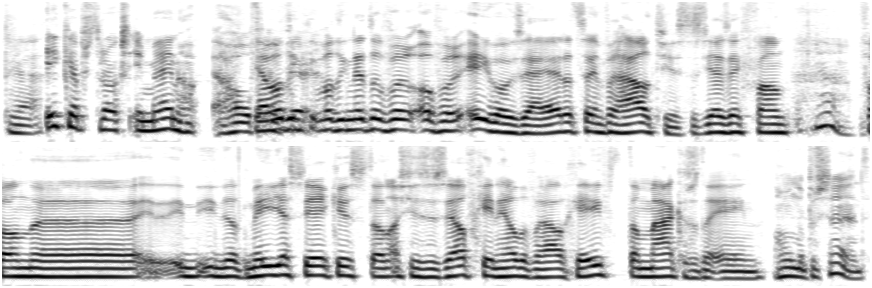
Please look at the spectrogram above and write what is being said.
Ja. Ik heb straks in mijn ho- hoofd. Ja, wat een ik, wat ik net over, over ego zei, hè, dat zijn verhaaltjes. Dus jij zegt van, Ja. van eh, in, in dat mediacircus, dan als je ze zelf geen helder verhaal geeft, dan maken ze er één. 100%.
